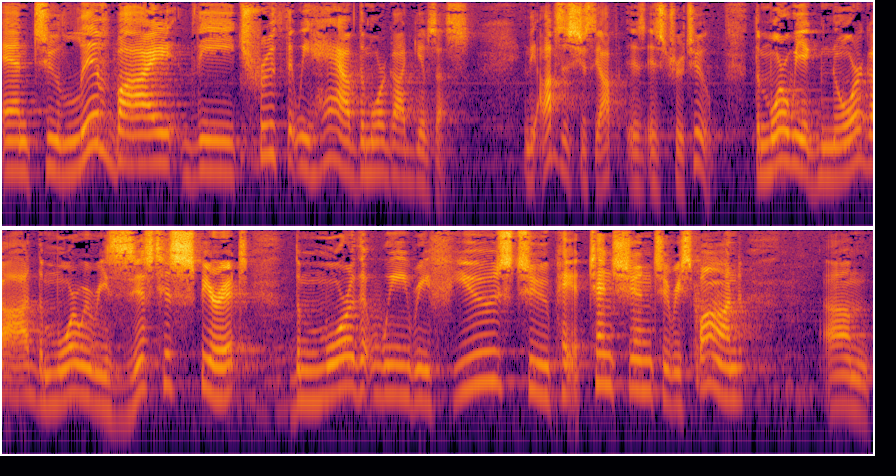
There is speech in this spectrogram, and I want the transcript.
and to live by the truth that we have, the more God gives us. And the opposite is just the op- is, is true too. The more we ignore God, the more we resist His Spirit, the more that we refuse to pay attention, to respond, um,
